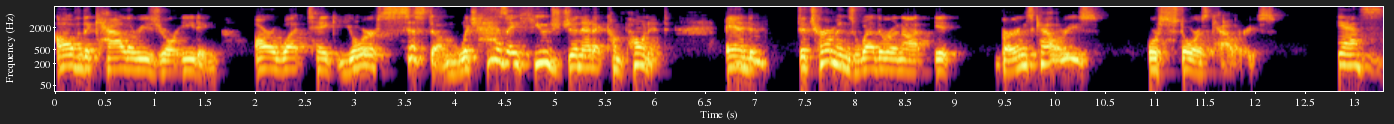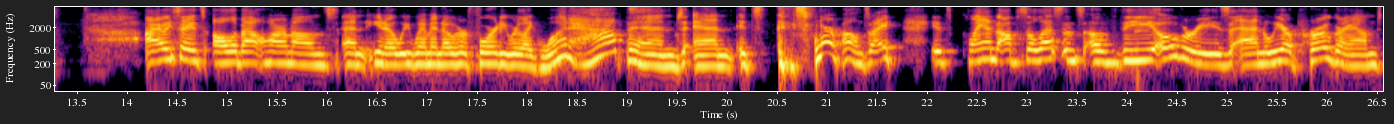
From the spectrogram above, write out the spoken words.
of the calories you're eating are what take your system, which has a huge genetic component, and mm-hmm. determines whether or not it burns calories or stores calories. Yes. I always say it's all about hormones. And, you know, we women over 40, we're like, what happened? And it's it's hormones, right? It's planned obsolescence of the ovaries. And we are programmed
